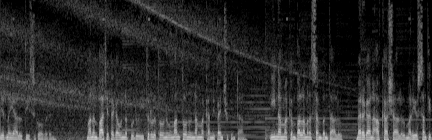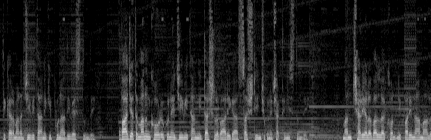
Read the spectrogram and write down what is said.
నిర్ణయాలు తీసుకోవడం. మనం బాధ్యతగా ఉన్నప్పుడు ఇతరులతోనూ మనతోనూ నమ్మకాన్ని పెంచుకుంటాం. ఈ నమ్మకం బలమైన సంబంధాలు మెరుగైన అవకాశాలు మరియు సంతృప్తికరమైన జీవితానికి పునాది వేస్తుంది. బాధ్యత మనం కోరుకునే జీవితాన్ని దశల వారీగా సృష్టించుకునే శక్తినిస్తుంది మన చర్యల వల్ల కొన్ని పరిణామాలు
